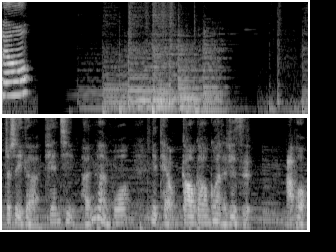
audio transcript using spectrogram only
喽。这是一个天气很暖和、日头高高挂的日子。阿婆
